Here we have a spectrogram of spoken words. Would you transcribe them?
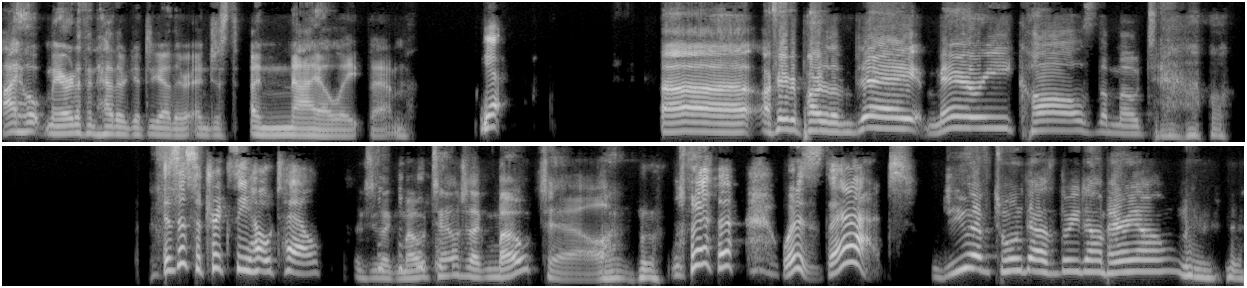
I hope Meredith and Heather get together and just annihilate them. Yep. Uh, our favorite part of the day: Mary calls the motel, Is this a Trixie hotel? And she's like, "Motel." She's like, "Motel." what is that? Do you have twenty thousand three Dom Perignon? Uh,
